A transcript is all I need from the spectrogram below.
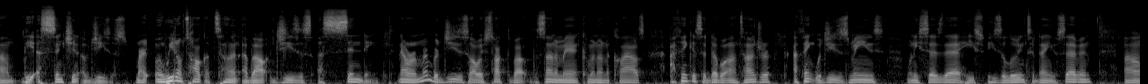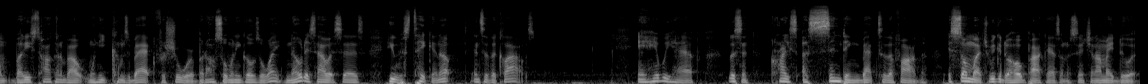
um, the ascension of Jesus, right? And we don't talk a ton about Jesus ascending. Now, remember, Jesus always talked about the Son of Man coming on the clouds. I think it's a double entendre. I think what Jesus means when he says that, he's, he's alluding to Daniel 7, um, but he's talking about when he comes back for sure, but also when he goes away. Notice how it says he was taken up into the clouds. And here we have, listen, Christ ascending back to the Father. It's so much. We could do a whole podcast on ascension. I may do it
